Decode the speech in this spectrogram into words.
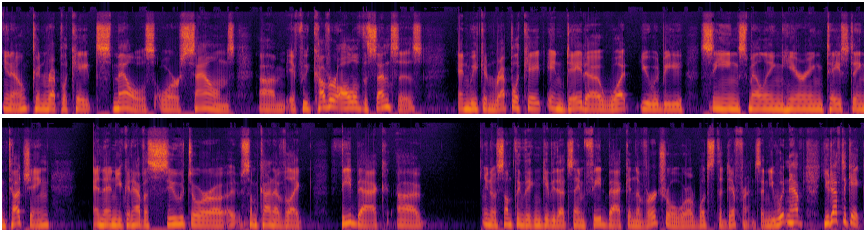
you know can replicate smells or sounds. Um, if we cover all of the senses and we can replicate in data what you would be seeing smelling hearing tasting touching and then you can have a suit or a, some kind of like feedback uh, you know something that can give you that same feedback in the virtual world what's the difference? And you wouldn't have you'd have to get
